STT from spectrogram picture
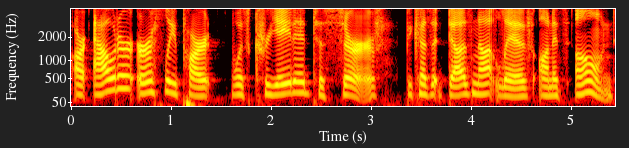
our outer earthly part was created to serve because it does not live on its own.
